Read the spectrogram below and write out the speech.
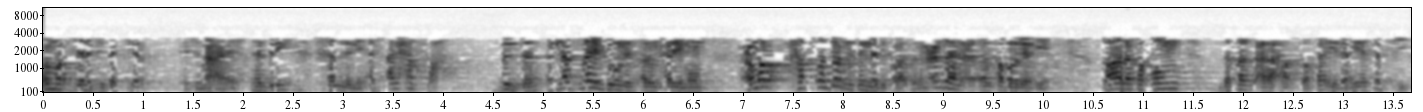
عمر جلس يفكر يا جماعة إيش تدري؟ خلني أسأل حفصة بنته الناس ما يقدرون يسألون حريمهم. عمر حفصة زوجة النبي صلى الله عليه وسلم عندها الخبر اليقين. قال فقمت دخلت على حفصة فإذا هي تبكي.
